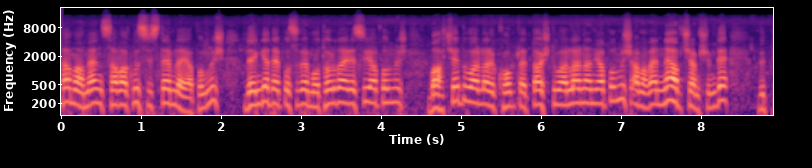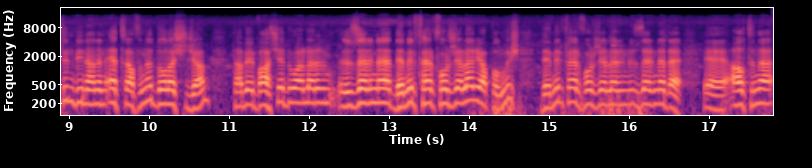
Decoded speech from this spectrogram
tamamen savaklı sistemle yapılmış. Denge deposu ve motor dairesi yapılmış. Bahçe duvarları komple taş duvarlarla yapılmış ama ben ne yapacağım şimdi? Bütün binanın etrafını dolaşacağım. Tabii bahçe duvarlarının üzerine demir ferforjeler yapılmış. Demir ferforjelerin üzerine de e, altına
